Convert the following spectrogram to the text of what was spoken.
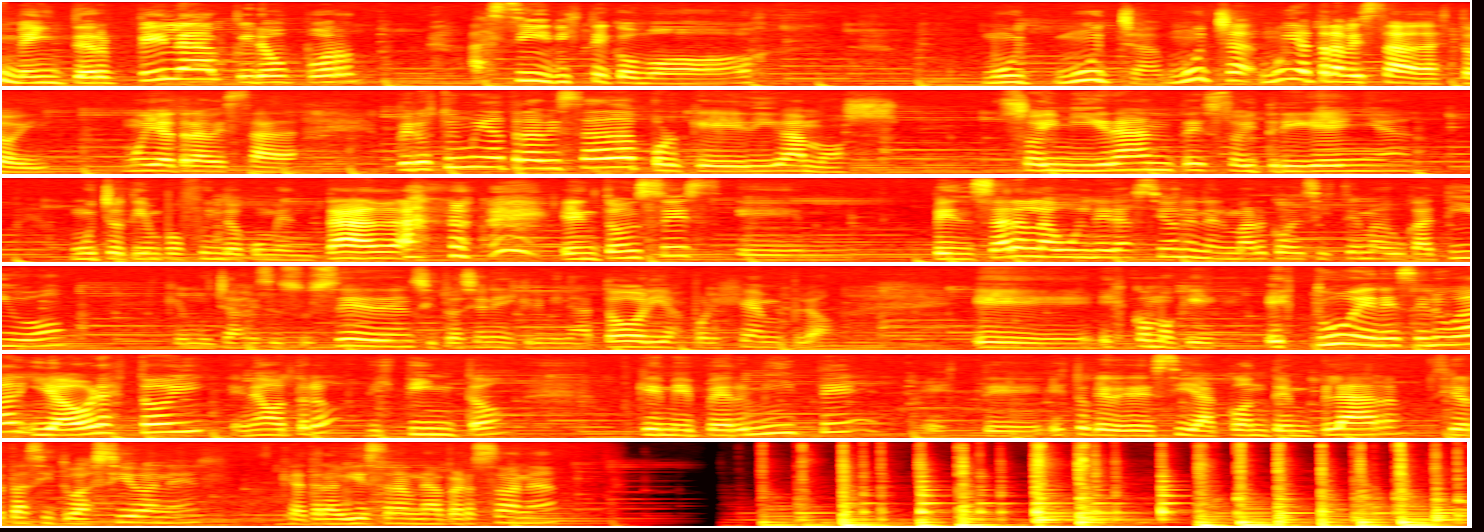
me interpela, pero por así, viste, como mucha, mucha, muy atravesada estoy, muy atravesada. Pero estoy muy atravesada porque, digamos, soy migrante, soy trigueña, mucho tiempo fui indocumentada, entonces em, pensar en la vulneración en el marco del sistema educativo, que muchas veces suceden, situaciones discriminatorias, por ejemplo, eh, es como que estuve en ese lugar y ahora estoy en otro, distinto, que me permite, este, esto que te decía, contemplar ciertas situaciones que atraviesan a una persona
